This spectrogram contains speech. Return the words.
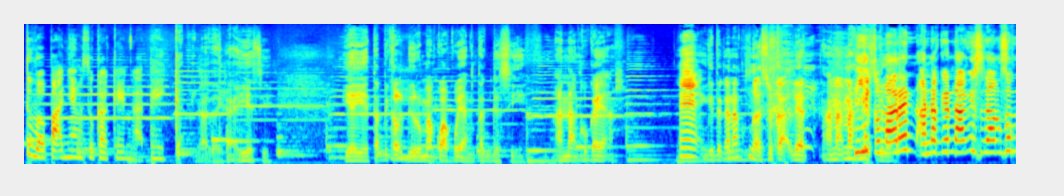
Itu bapaknya yang suka kayak nggak tega. Enggak tega iya sih. Iya iya, tapi kalau di rumahku aku yang tegas sih. Anakku kayak eh gitu kan aku nggak suka lihat anak nangis. Iya gitu. kemarin anaknya nangis langsung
